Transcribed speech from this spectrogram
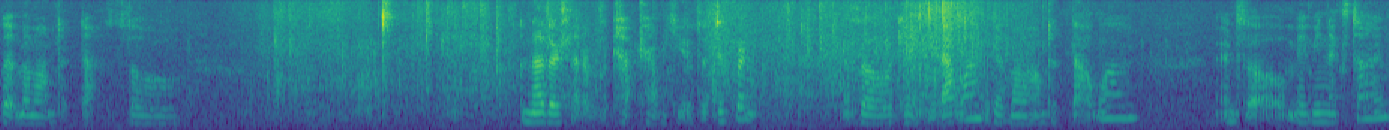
but my mom took that. So another set of travel cubes are different. So I can't see that one because my mom took that one. And so maybe next time.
